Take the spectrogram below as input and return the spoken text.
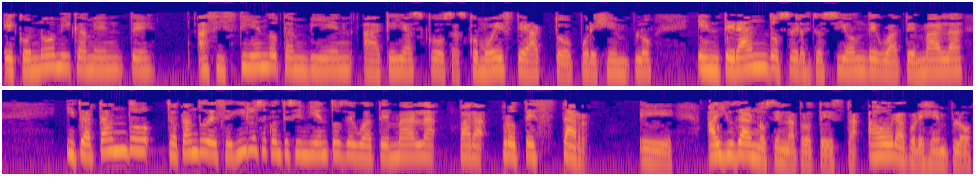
económicamente, asistiendo también a aquellas cosas como este acto, por ejemplo, enterándose de la situación de Guatemala y tratando, tratando de seguir los acontecimientos de Guatemala para protestar eh, ayudarnos en la protesta. Ahora, por ejemplo,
